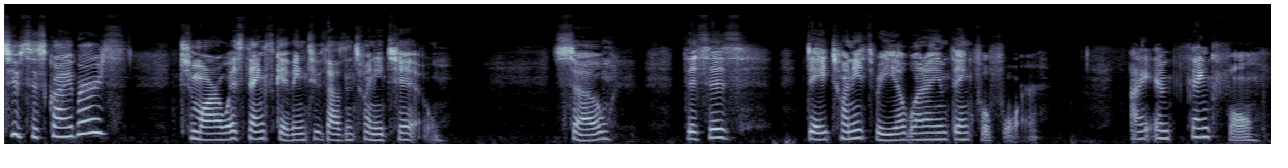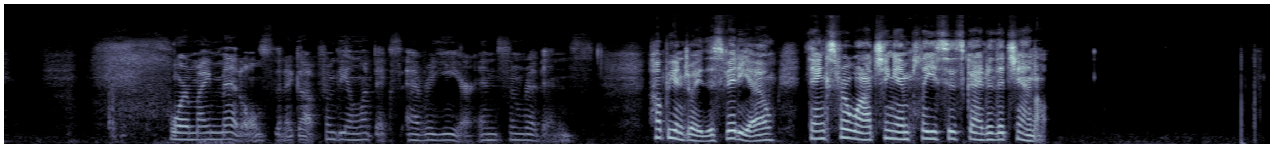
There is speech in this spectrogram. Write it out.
YouTube subscribers. Tomorrow is Thanksgiving 2022. So, this is day 23 of what I am thankful for. I am thankful for my medals that I got from the Olympics every year and some ribbons. Hope you enjoyed this video. Thanks for watching and please subscribe to the channel.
